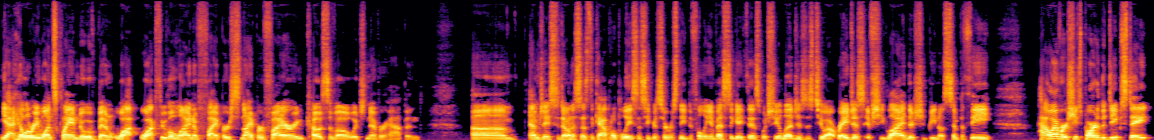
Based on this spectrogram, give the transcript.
yeah, Hillary once claimed to have been walk, walked through the line of fire, sniper fire in Kosovo, which never happened. Um, MJ Sedona says the Capitol Police and Secret Service need to fully investigate this. What she alleges is too outrageous. If she lied, there should be no sympathy. However, she's part of the deep state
